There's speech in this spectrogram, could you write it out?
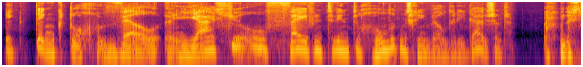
ik denk toch wel een jaartje of 2500, misschien wel 3000. Dus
